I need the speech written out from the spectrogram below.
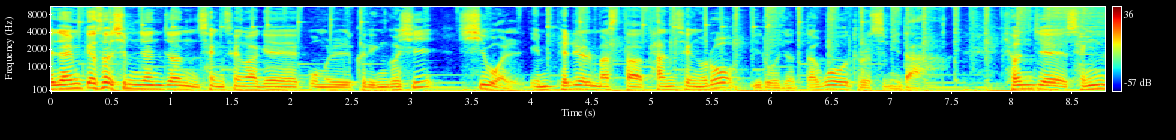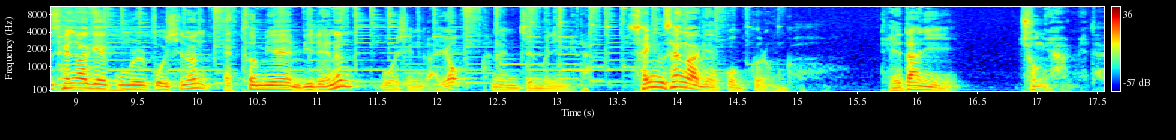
회장님께서 10년 전 생생하게 꿈을 그린 것이 10월 임페리얼 마스터 탄생으로 이루어졌다고 들었습니다. 현재 생생하게 꿈을 꾸시는 애터미의 미래는 무엇인가요? 하는 질문입니다. 생생하게 꿈꾸는 거 대단히 중요합니다.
